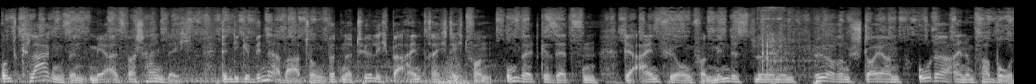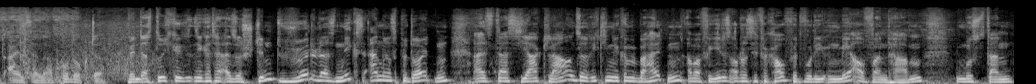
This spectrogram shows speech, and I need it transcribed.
Und Klagen sind mehr als wahrscheinlich, denn die Gewinnerwartung wird natürlich beeinträchtigt von Umweltgesetzen, der Einführung von Mindestlöhnen, höheren Steuern oder einem Verbot einzelner Produkte. Wenn das Durchgesickerte also stimmt, würde das nichts anderes bedeuten, als dass, ja klar, unsere Richtlinie können wir behalten, aber für jedes Auto, das hier verkauft wird, wo die einen Mehraufwand haben, muss dann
